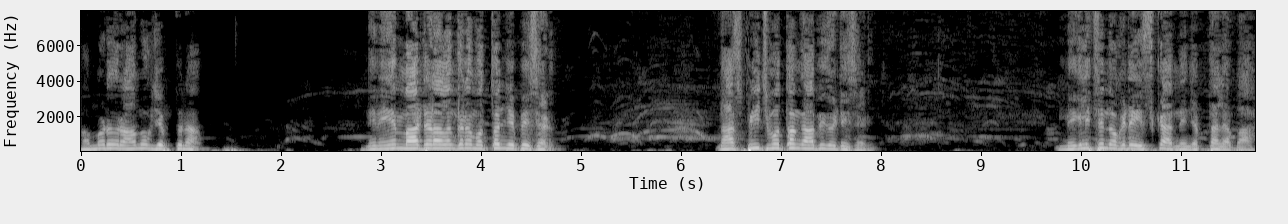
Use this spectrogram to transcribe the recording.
తమ్ముడు రాముకు చెప్తున్నా. నేనేం మాట్లాడాలనుకున్నా మొత్తం చెప్పేశాడు. నా స్పీచ్ మొత్తం కాపీ కొట్టేశాడు. మిగిలిచింది ఒకటే ఇసుక నేను చెప్తాలే అబ్బా.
